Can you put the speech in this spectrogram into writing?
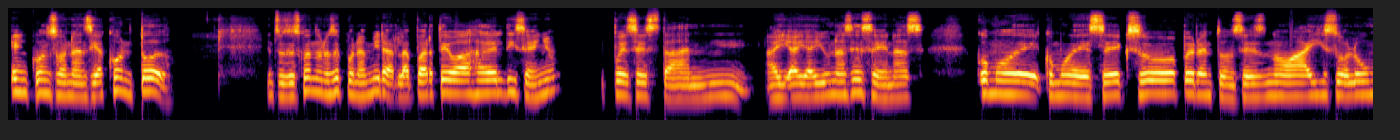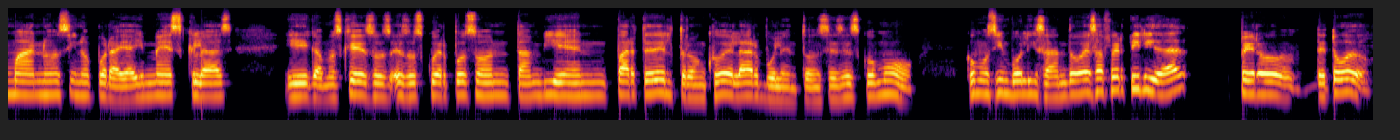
en consonancia con todo. Entonces, cuando uno se pone a mirar la parte baja del diseño, pues están, hay, hay, unas escenas como de, como de sexo, pero entonces no hay solo humanos, sino por ahí hay mezclas. Y digamos que esos, esos cuerpos son también parte del tronco del árbol, entonces es como, como simbolizando esa fertilidad, pero de todo,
